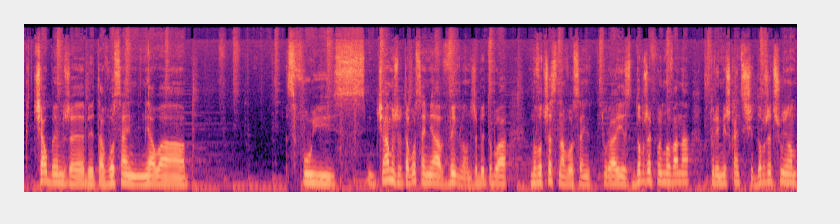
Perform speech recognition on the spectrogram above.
Chciałbym, żeby ta Włosań miała swój. Chciałbym, żeby ta Włosań miała wygląd, żeby to była nowoczesna Włosań, która jest dobrze pojmowana, w której mieszkańcy się dobrze czują,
